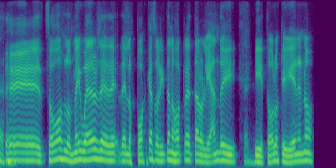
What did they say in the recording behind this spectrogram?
eh, somos los Mayweathers de, de, los podcasts ahorita nosotros de taroleando y, y todo lo que viene, ¿no?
